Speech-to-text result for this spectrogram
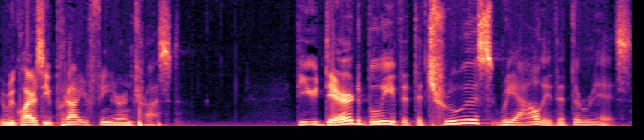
It requires that you put out your finger and trust. That you dare to believe that the truest reality that there is,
